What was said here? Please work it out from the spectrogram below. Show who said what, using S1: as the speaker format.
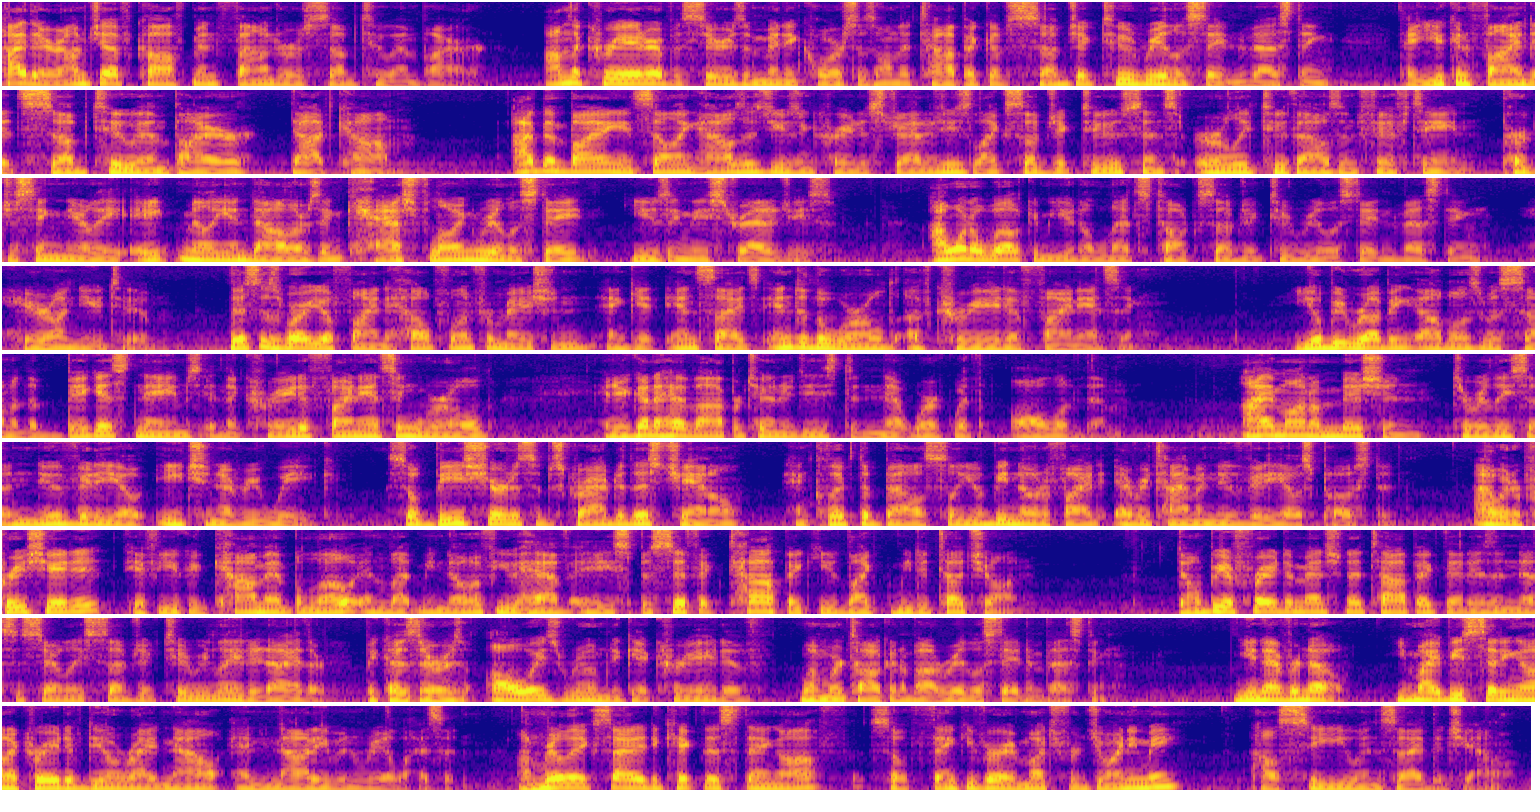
S1: Hi there, I'm Jeff Kaufman, founder of Sub2 Empire. I'm the creator of a series of mini courses on the topic of subject to real estate investing that you can find at sub2empire.com. I've been buying and selling houses using creative strategies like Subject to since early 2015, purchasing nearly $8 million in cash flowing real estate using these strategies. I want to welcome you to Let's Talk Subject to Real Estate Investing here on YouTube. This is where you'll find helpful information and get insights into the world of creative financing. You'll be rubbing elbows with some of the biggest names in the creative financing world, and you're going to have opportunities to network with all of them. I'm on a mission to release a new video each and every week, so be sure to subscribe to this channel and click the bell so you'll be notified every time a new video is posted. I would appreciate it if you could comment below and let me know if you have a specific topic you'd like me to touch on. Don't be afraid to mention a topic that isn't necessarily subject to related either, because there is always room to get creative when we're talking about real estate investing. You never know. You might be sitting on a creative deal right now and not even realize it. I'm really excited to kick this thing off, so thank you very much for joining me. I'll see you inside the channel.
